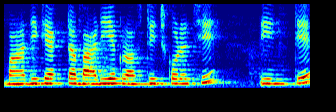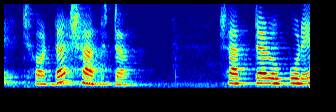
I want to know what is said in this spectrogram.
বাঁ দিকে একটা বাড়িয়ে ক্রস স্টিচ করেছি। তিনটে, ছটা, সাতটা। সাতটার ওপরে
